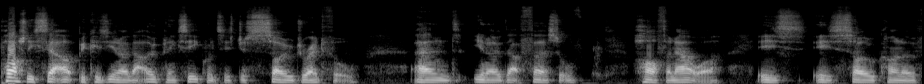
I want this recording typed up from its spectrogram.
partially set up because you know that opening sequence is just so dreadful, and you know that first sort of half an hour is is so kind of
